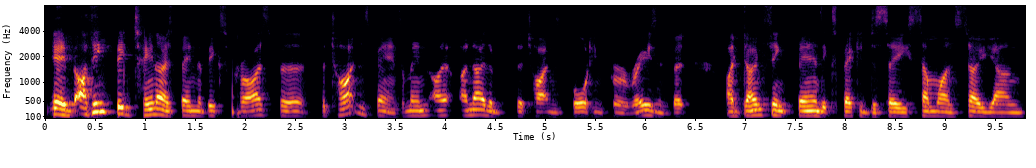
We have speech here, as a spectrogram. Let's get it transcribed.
Yeah, I think Big Tino's been the big surprise for, for Titans fans. I mean, I, I know the, the Titans bought him for a reason, but I don't think fans expected to see someone so young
